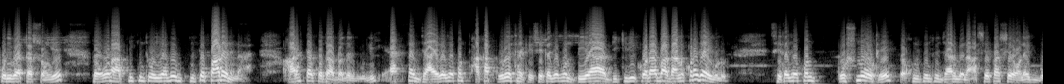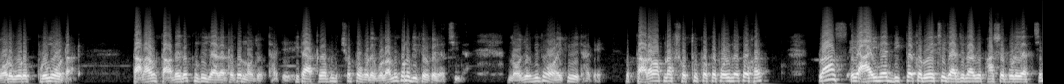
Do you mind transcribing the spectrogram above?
পরিবারটার সঙ্গে, তখন আপনি কিন্তু ওইভাবে দিতে পারেন না। আর একটা কথা আপনাদের বলি, একটা জায়গা যখন ফাঁকা পড়ে থাকে, সেটা যখন দেয়া, বিক্রি করা বা দান করা যায় বলুন, সেটা যখন প্রশ্ন ওঠে, তখন কিন্তু জানবেন আশেপাশে অনেক বড় বড় প্রমোটার তারাও তাদেরও কিন্তু জায়গাটার উপর নজর থাকে। এটা আপনার ছোট্ট করে বলো আমি কোনো বিতর্কে যাচ্ছি না। নজর কিন্তু অনেকেরই থাকে। তো তারাও আপনার শত্রুপক্ষে পরিণত হয়। প্লাস এই আইনের দিকটা তো রয়েছে, যার জন্য আপনি ফাঁসে পড়ে যাচ্ছে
